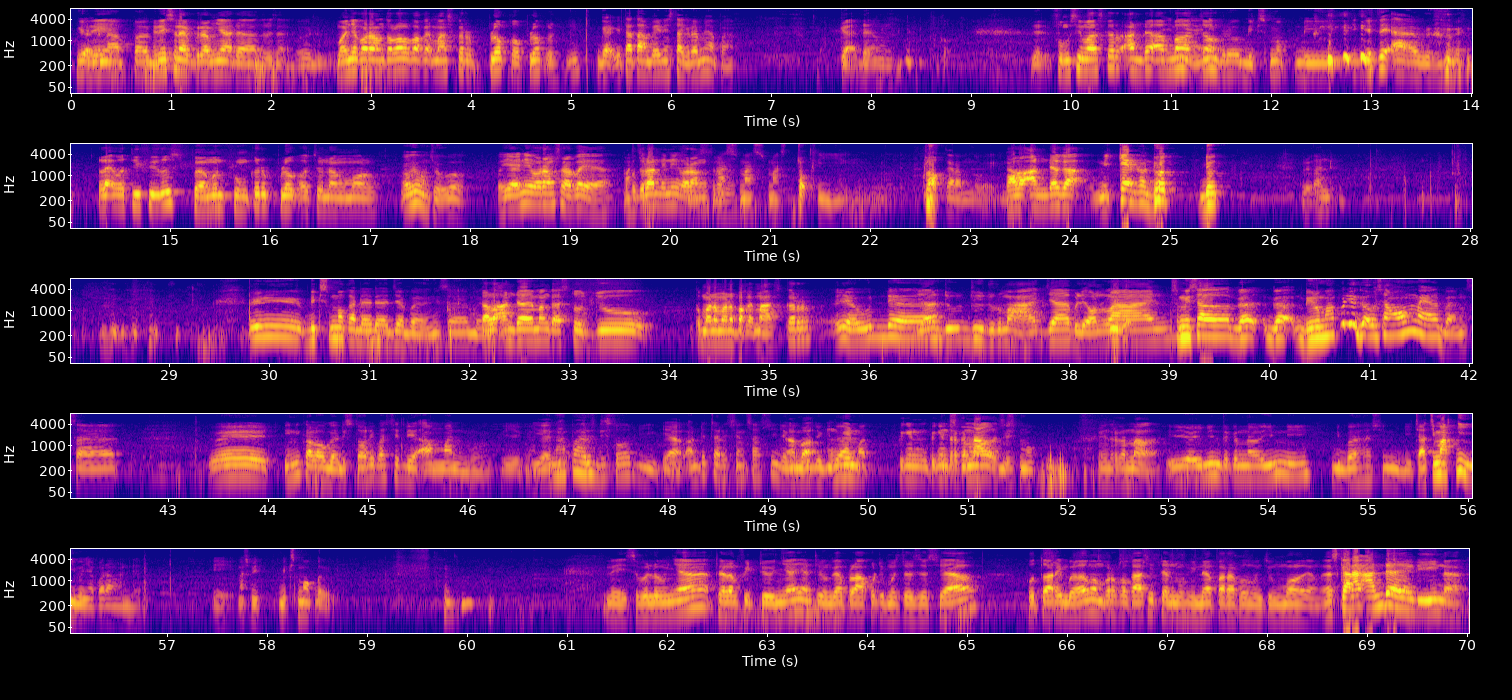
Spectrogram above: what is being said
Nggak ini, kenapa Ini snapgramnya ada tulisan. Waduh. Banyak orang tolol pakai masker blok goblok loh. Ini Enggak kita tambahin Instagramnya apa? gak ada. Fungsi masker Anda apa, ini, Cok? ini bro Big Smoke di GTA bro. Lek wedi virus bangun bunker blok ojo nang mall. Oke Bang Jowo. Oh iya ini orang Surabaya ya. Kebetulan ini orang Mas Surabaya. Mas Mas Cok i. Blok karam gue. Kalau Anda gak Mikir no dut dut. Anda, Ini Big Smoke ada-ada aja bang. Saya bang. kalau Anda emang gak setuju ke mana-mana pakai masker, ya udah. ya di, di, di rumah aja beli online. Semisal gak, gak di rumah pun dia gak usah ngomel bangsat. Weh, ini kalau gak di story pasti dia aman bro. Iya kan? Iya, Kenapa harus di story? Ya. Anda cari sensasi jangan Apa gitu-gitu mungkin amat. pingin pingin Big terkenal Smoke, sih. Smoke. Pingin terkenal. Iya ini terkenal ini dibahas ini dicaci maki banyak orang anda. Eh, Mas Big, Big Smoke. Nih, sebelumnya dalam videonya yang diunggah pelaku di media sosial, Putu Arimbawa memprovokasi dan menghina para pengunjung mall yang. Nah, sekarang Anda yang dihina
